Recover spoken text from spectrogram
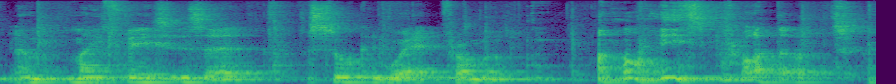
And um, my face is uh, soaking wet from all these products.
